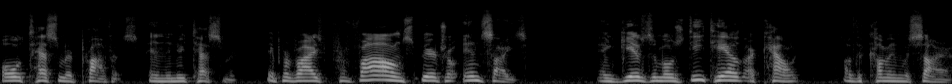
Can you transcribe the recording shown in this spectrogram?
Old Testament prophets in the New Testament. It provides profound spiritual insights and gives the most detailed account of the coming Messiah.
